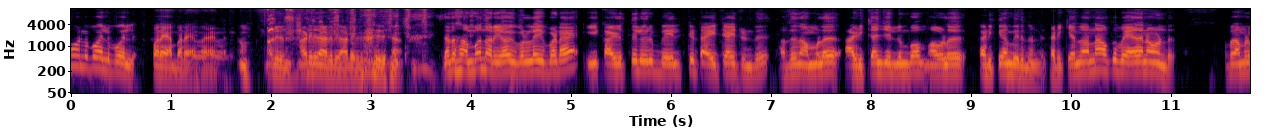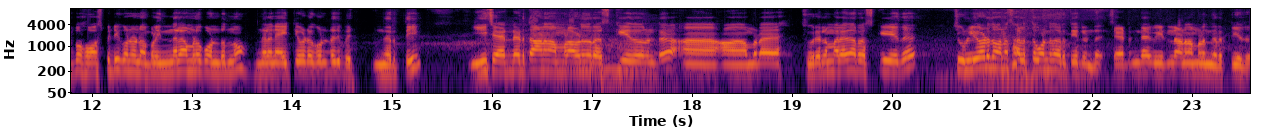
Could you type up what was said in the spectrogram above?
പോലെ പോലെ പോലെ. പറയാം പറയാം പറയാം അവിടെ ഇരുന്നു അവിടെ ഇരുന്നു ഇന്നത്തെ സംഭവം എന്നറിയോ? ഇവളുടെ ഇവിടെ ഈ കഴുത്തിൽ ഒരു ബെൽറ്റ് ടൈറ്റ് ആയിട്ടുണ്ട്. അത് നമ്മൾ അഴിക്കാൻ ചെല്ലുമ്പം അവൾ കടിക്കാൻ വരുന്നുണ്ട്. കടിക്കാൻ എന്ന് പറഞ്ഞാൽ അവൾക്ക് വേദന ഉണ്ട് അപ്പോൾ നമ്മളിപ്പോൾ ഹോസ്പിറ്റലിൽ കൊണ്ടുവന്നു. അപ്പോൾ ഇന്നലെ നമ്മൾ കൊണ്ടുവന്നു. ഇന്നലെ നൈറ്റ് ഇവിടെ കൊണ്ട് നിർത്തി. ഈ ചേട്ടന്റെ അടുത്താണ് നമ്മൾ അവിടെ നിന്ന് റെസ്ക്യൂ ചെയ്തുകൊണ്ട് നമ്മുടെ ചുരൽമലയിൽ നിന്ന് റെസ്ക്യൂ ചെയ്ത് ചുള്ളിയോട് പറഞ്ഞ സ്ഥലത്ത് കൊണ്ട് നിർത്തിയിട്ടുണ്ട്. ചേട്ടന്റെ വീട്ടിലാണ് നമ്മൾ നിർത്തിയത്.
